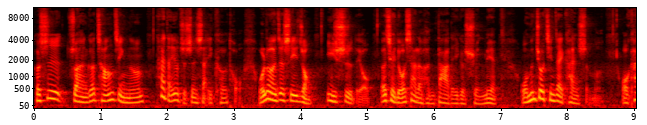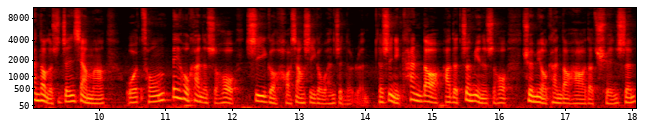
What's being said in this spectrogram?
可是转个场景呢，太太又只剩下一颗头。我认为这是一种意识流，而且留下了很大的一个悬念。我们究竟在看什么？我看到的是真相吗？我从背后看的时候，是一个好像是一个完整的人，可是你看到他的正面的时候，却没有看到他的全身。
